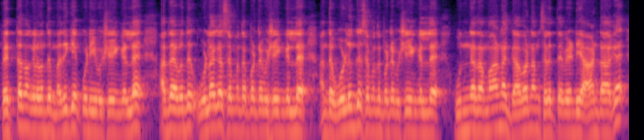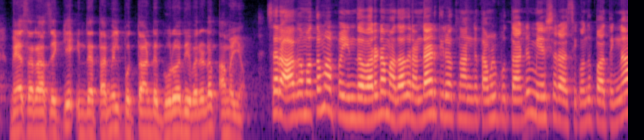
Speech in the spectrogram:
பெத்தவங்களை வந்து மதிக்கக்கூடிய விஷயங்களில் அதாவது உலக சம்பந்தப்பட்ட விஷயங்களில் அந்த ஒழுங்கு சம்பந்தப்பட்ட விஷயங்களில் உன்னதமான கவனம் செலுத்த வேண்டிய ஆண்டாக மேசராசிக்கு இந்த தமிழ் புத்தாண்டு குரோதி வருடம் அமையும். சார் ஆக மொத்தமாக அப்போ இந்த வருடம் அதாவது ரெண்டாயிரத்தி இருபத்தி நான்கு தமிழ் புத்தாண்டு மேஷராசிக்கு வந்து பார்த்தீங்கன்னா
